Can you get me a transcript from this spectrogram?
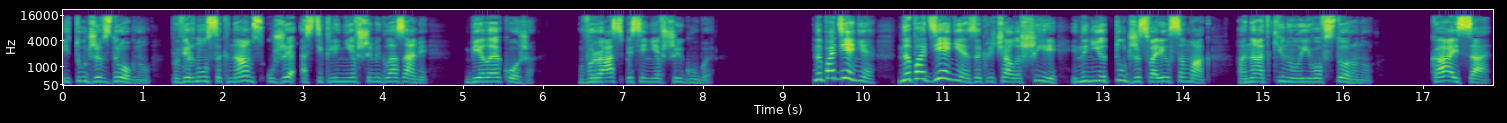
и тут же вздрогнул, повернулся к нам с уже остекленевшими глазами, белая кожа, в раз посиневшие губы. «Нападение! Нападение!» — закричала Шире, и на нее тут же свалился маг. Она откинула его в сторону. «Кайса!»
